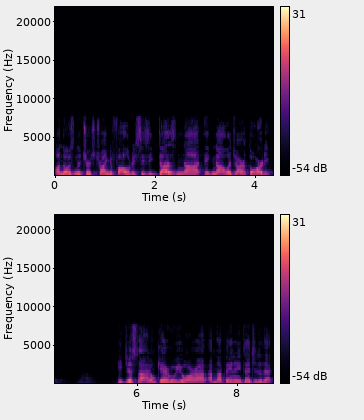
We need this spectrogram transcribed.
on those in the church trying to follow it. He says he does not acknowledge our authority. He just, I don't care who you are, I, am not paying any attention to that.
